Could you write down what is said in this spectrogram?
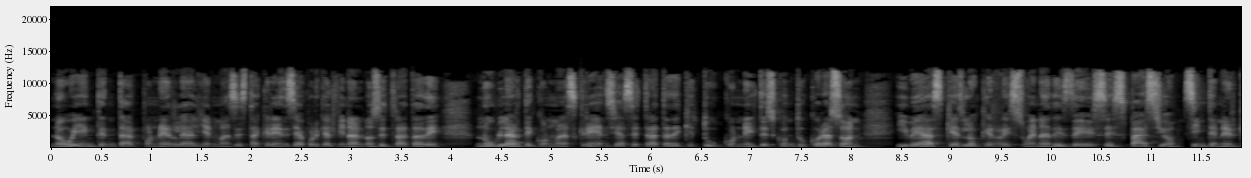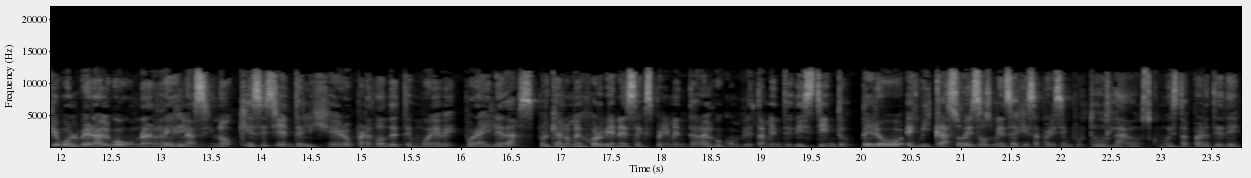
No voy a intentar ponerle a alguien más esta creencia porque al final no se trata de nublarte con más creencias, se trata de que tú conectes con tu corazón y veas qué es lo que resuena desde ese espacio sin tener que volver algo una regla, sino qué se siente ligero, para dónde te mueve. Por ahí le das, porque a lo mejor vienes a experimentar algo completamente distinto. Pero en mi caso esos mensajes aparecen por todos lados, como esta parte de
